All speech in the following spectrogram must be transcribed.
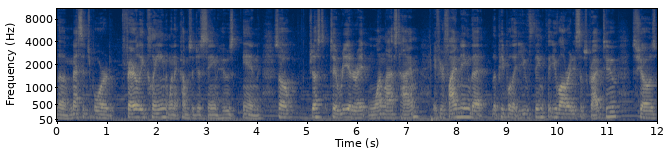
the message board fairly clean when it comes to just seeing who's in. So just to reiterate one last time, if you're finding that the people that you think that you've already subscribed to shows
